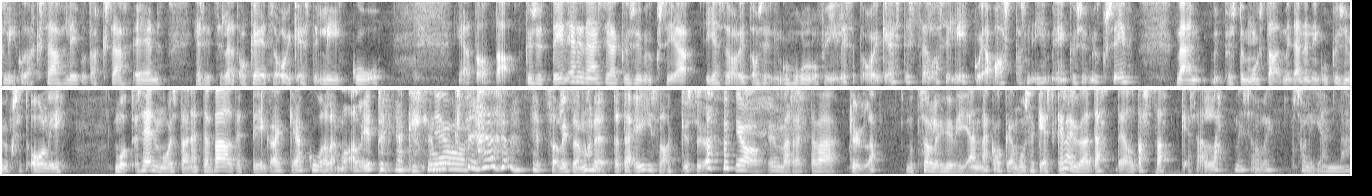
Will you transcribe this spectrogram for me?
liikutaanko sä, liikutaanko sä, en. Ja sitten silleen, että okei, että se oikeasti liikkuu. Ja tota, kysyttiin erinäisiä kysymyksiä ja se oli tosi niin kuin hullu fiilis, että oikeasti se lasi liikkui ja vastasi niihin meidän kysymyksiin. Mä en pysty muistamaan, että mitä ne niin kuin kysymykset oli, mutta sen muistan, että vältettiin kaikkea kuolemaan liittyviä kysymyksiä. että se oli semmoinen, että tätä ei saa kysyä. Joo, ymmärrettävää. Kyllä. Mutta se oli hyvin jännä kokemus ja keskellä yötä teltassa kesällä, niin se oli, se oli jännää.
